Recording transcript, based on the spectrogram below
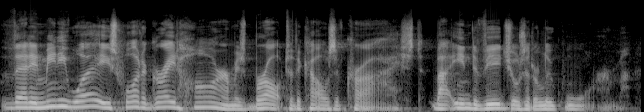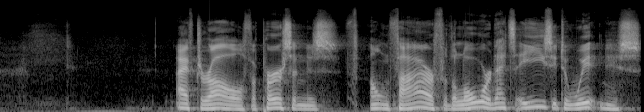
That in many ways, what a great harm is brought to the cause of Christ by individuals that are lukewarm. After all, if a person is on fire for the Lord, that's easy to witness.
